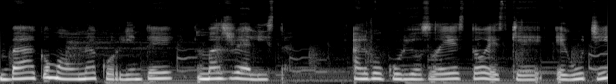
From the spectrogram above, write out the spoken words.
va como a una corriente más realista. Algo curioso de esto es que Eguchi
